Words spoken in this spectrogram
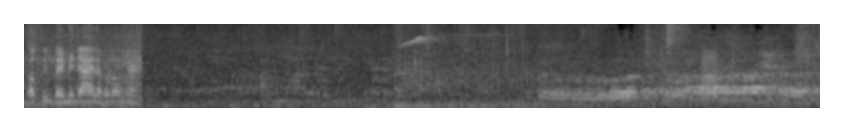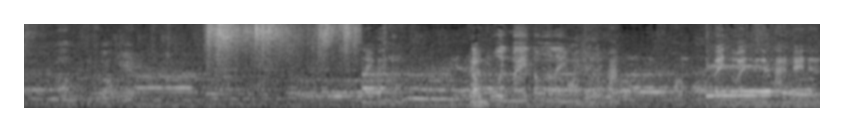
พอขึ้นไปไม่ได้เราก็ต้องหาอะไรบ้างต้องพูดไหมต้องอะไรไหมครับไปถวายสังฆ ทานได้เลย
